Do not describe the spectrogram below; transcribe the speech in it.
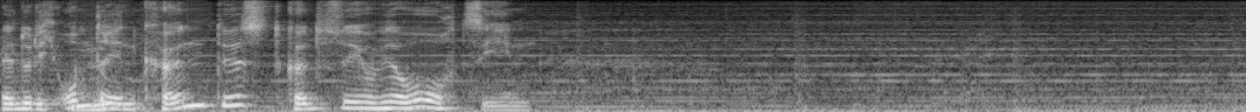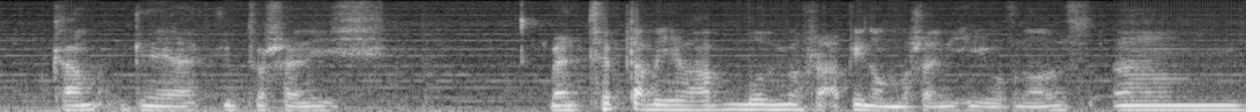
wenn du dich umdrehen könntest, könntest du dich auch wieder hochziehen. Kam, ja, gibt wahrscheinlich. Mein Tipp habe ich hab, wurde mir schon abgenommen, wahrscheinlich hier davon aus. Ähm,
